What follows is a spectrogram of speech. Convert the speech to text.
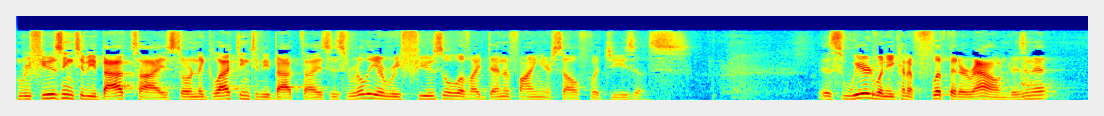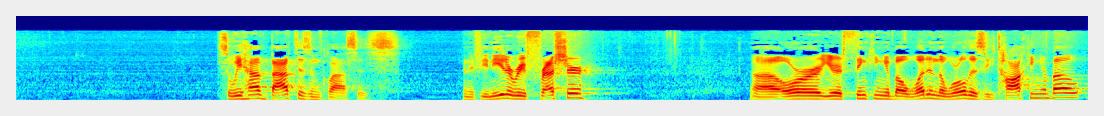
refusing to be baptized or neglecting to be baptized is really a refusal of identifying yourself with Jesus. It's weird when you kind of flip it around, isn't it? So we have baptism classes. And if you need a refresher, uh, or you're thinking about what in the world is he talking about,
